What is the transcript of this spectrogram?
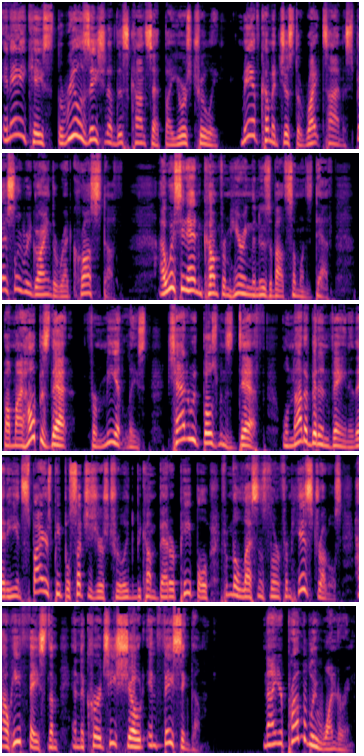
In any case, the realization of this concept by yours truly may have come at just the right time, especially regarding the Red Cross stuff. I wish it hadn't come from hearing the news about someone's death, but my hope is that, for me at least, Chadwick Boseman's death will not have been in vain and that he inspires people such as yours truly to become better people from the lessons learned from his struggles, how he faced them, and the courage he showed in facing them. Now you're probably wondering,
